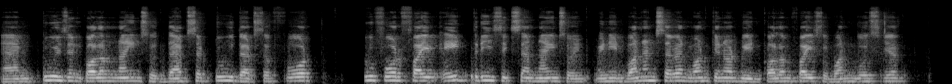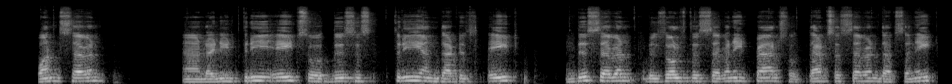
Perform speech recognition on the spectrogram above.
And 2 is in column 9, so that's a 2, that's a 4. 2, 4, 5, 8, 3, 6, and 9. So we need 1 and 7. 1 cannot be in column 5, so 1 goes here. 1, 7. And I need 3, 8. So this is 3 and that is 8. This 7 resolves this 7, 8 pair. So that's a 7, that's an 8.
